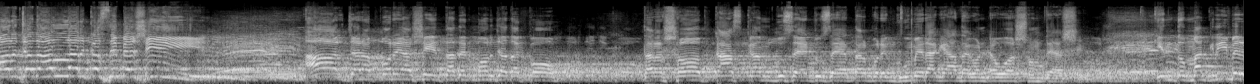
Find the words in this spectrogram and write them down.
মর্যাদা আল্লাহর কাছে বেশি। আর যারা পরে আসে, তাদের মর্যাদা কম। তারা সব কাজ কাম গুছায় টুসায় তারপরে ঘুমের আগে আধা ঘণ্টা ওয়াজ শুনতে আসে। কিন্তু মাগরিবের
